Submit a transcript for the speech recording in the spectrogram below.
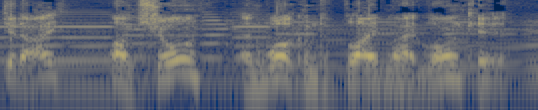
G'day, I'm Sean, and welcome to Blade Mate Lawn Care.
